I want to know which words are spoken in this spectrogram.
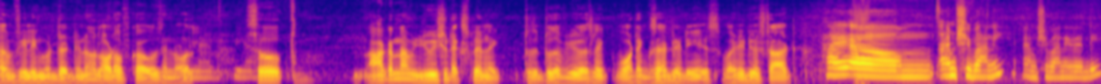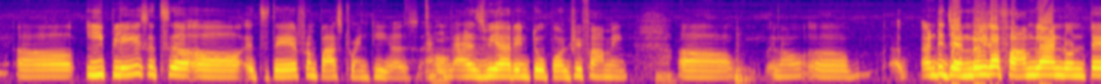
I'm feeling good that you know load of cows and all so నాకన్నా you should explain like to to the viewers like what exactly it is why did you start Hi, um, I'm Shivani. I'm Shivani Reddy. Uh, e place it's uh, uh, it's there from past 20 years, and as we are into poultry farming, uh, you know, uh, అంటే జనరల్గా ఫామ్ ల్యాండ్ ఉంటే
